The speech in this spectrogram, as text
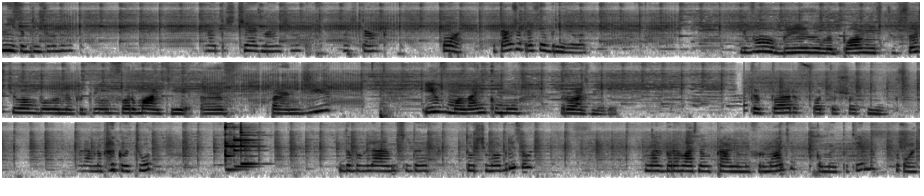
Ні, забрізали мене. Давайте ще зменшимо. Ось так. О, і там вже трохи обрізала. І ви обрізали повністю все, що вам було не потрібно в форматі е, PNG і в маленькому розмірі. Тепер Photoshop Mix. Беремо, наприклад, цю. Додаємо сюди ту, що ми обрізали. Вона збереглася в правильному форматі, кому і потрібно. Ось.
